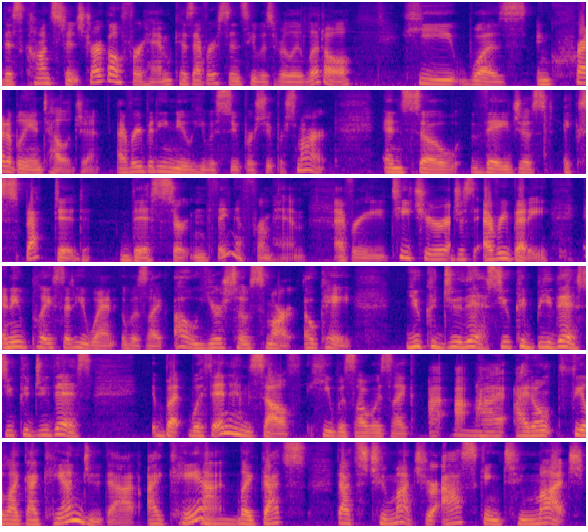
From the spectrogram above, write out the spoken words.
this constant struggle for him because ever since he was really little, he was incredibly intelligent. Everybody knew he was super, super smart. And so they just expected this certain thing from him. Every teacher, just everybody, any place that he went, it was like, oh, you're so smart. Okay, you could do this, you could be this, you could do this but within himself he was always like I, mm. I i don't feel like i can do that. I can't. Mm. like that's that's too much. You're asking too much.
